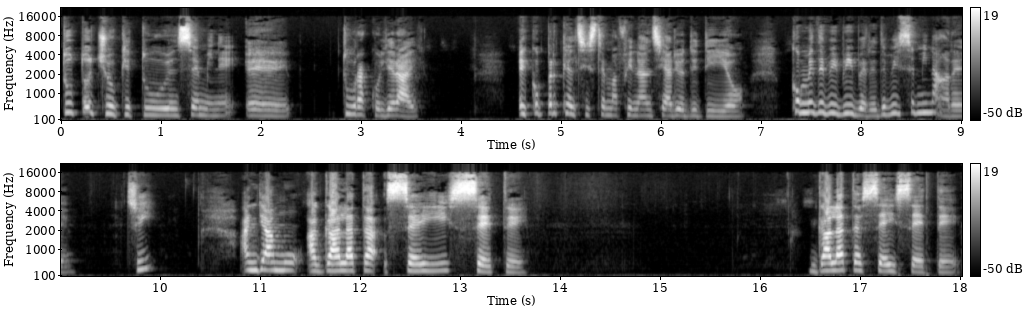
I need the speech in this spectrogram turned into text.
tutto ciò che tu insemini eh, tu raccoglierai. Ecco perché il sistema finanziario di Dio. Come devi vivere? Devi seminare. Sì? Andiamo a Galata 6, 7. Galata 6, 7.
